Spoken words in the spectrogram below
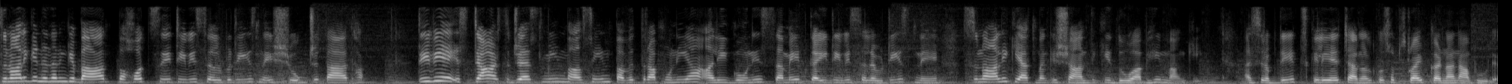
सोनाली के निधन के बाद बहुत से टीवी सेलिब्रिटीज ने शोक जताया था। टीवी स्टार्स जैस्मीन भासीन पवित्रा पुनिया, अली गोनी समेत कई टीवी सेलिब्रिटीज ने सोनाली की आत्मा की शांति की दुआ भी मांगी। ऐसे अपडेट्स के लिए चैनल को सब्सक्राइब करना ना भूलें।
